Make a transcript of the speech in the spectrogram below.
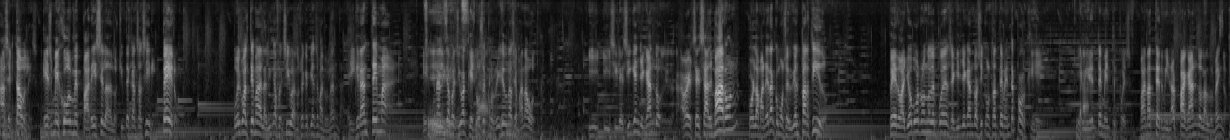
aceptables. Es mejor, me parece, la de los Chiefs de Kansas City. Pero, vuelvo al tema de la línea ofensiva, no sé qué piensa Madulanda. El gran tema es Sí, una línea ofensiva que no se corrige de una semana a otra. Y, y si le siguen llegando, a ver, se salvaron por la manera como se dio el partido. Pero a Joe Burrow no le pueden seguir llegando así constantemente porque Claro. evidentemente pues van a terminar pagándola a los Bengals.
